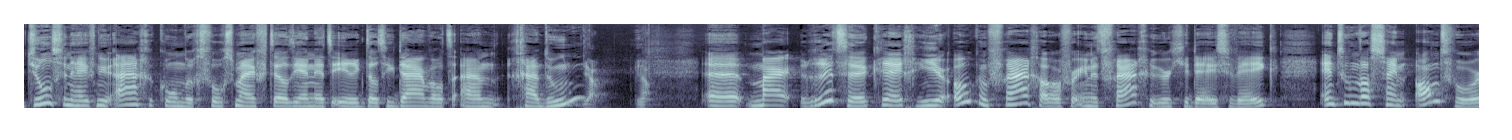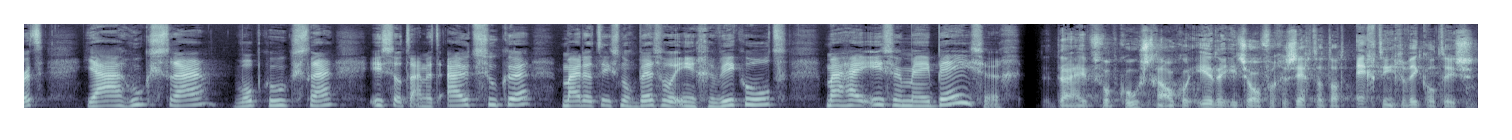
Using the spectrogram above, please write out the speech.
Johnson heeft nu aangekondigd, volgens mij vertelde jij net Erik, dat hij daar wat aan gaat doen. Ja, ja. Uh, maar Rutte kreeg hier ook een vraag over in het vragenuurtje deze week. En toen was zijn antwoord: ja, Hoekstra, Wopke Hoekstra, is dat aan het uitzoeken. Maar dat is nog best wel ingewikkeld. Maar hij is ermee bezig. Daar heeft Wopke Hoekstra ook al eerder iets over gezegd dat dat echt ingewikkeld is.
